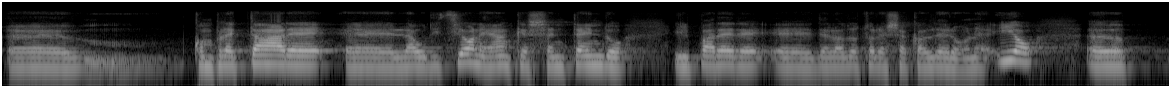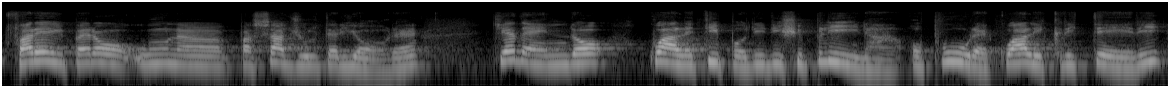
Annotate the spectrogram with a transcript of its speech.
eh, completare eh, l'audizione anche sentendo il parere eh, della dottoressa Calderone. Io eh, farei però un passaggio ulteriore chiedendo quale tipo di disciplina oppure quali criteri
